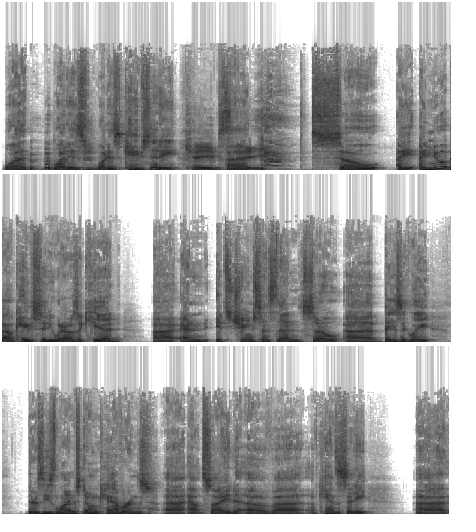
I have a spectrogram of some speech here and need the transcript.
"What? what is what is Cave City?" Cave City. So I I knew about Cave City when I was a kid, uh, and it's changed since then. So uh, basically, there's these limestone caverns uh, outside of uh, of Kansas City. Uh,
